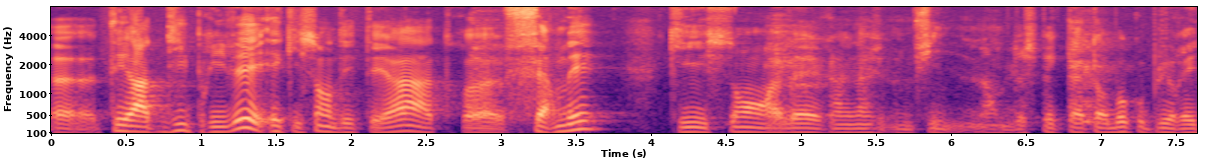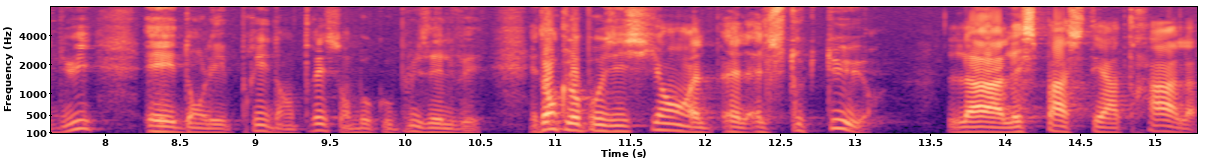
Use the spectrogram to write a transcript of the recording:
euh, théâtres dits privés et qui sont des théâtres fermés, qui sont avec un, nombre de spectateurs beaucoup plus réduit et dont les prix d'entrée sont beaucoup plus élevés. Et donc l'opposition, elle, structure l'espace théâtral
